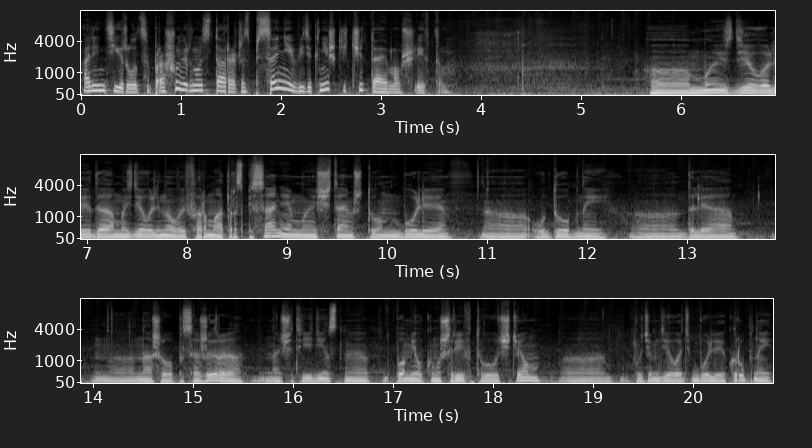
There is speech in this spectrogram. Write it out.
ориентироваться. Прошу вернуть старое расписание в виде книжки с читаемым шрифтом. А, мы сделали, да, мы сделали новый формат расписания. Мы считаем, что он более э, удобный э, для нашего пассажира. Значит, единственное, по мелкому шрифту учтем, э, будем делать более крупный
